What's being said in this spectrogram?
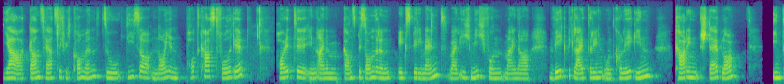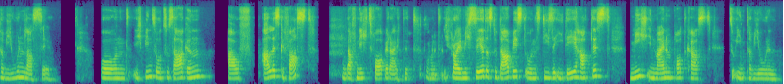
Ja, ganz herzlich willkommen zu dieser neuen Podcast-Folge. Heute in einem ganz besonderen Experiment, weil ich mich von meiner Wegbegleiterin und Kollegin Karin Stäbler interviewen lasse. Und ich bin sozusagen auf alles gefasst, und auf nichts vorbereitet. Und ich freue mich sehr, dass du da bist und diese Idee hattest, mich in meinem Podcast zu interviewen.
